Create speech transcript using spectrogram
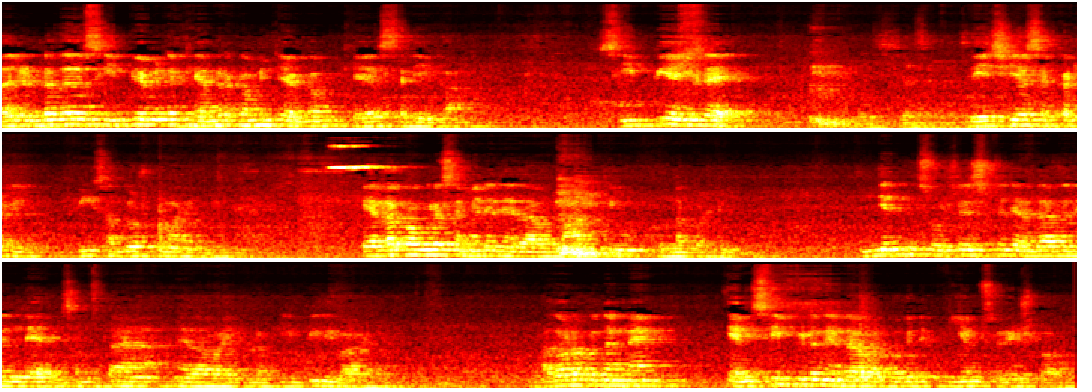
അതിലുണ്ടത് സി പി എമ്മിന്റെ കേന്ദ്ര കമ്മിറ്റി അംഗം K S Saleekha. C P ഐയുടെ ദേശീയ secretary P Santhosh Kumar M Kerala Congress M L A നേതാവ് മാത്യു കുന്നപ്പള്ളി. ഇന്ത്യൻ സോഷ്യലിസ്റ്റ് ജനതാദളിന്റെ സംസ്ഥാന നേതാവായിട്ടുള്ള പി പി ദിവാകരൻ. അതോടൊപ്പം തന്നെ എൻ സി പിയുടെ നേതാവ് advocate P M Suresh Babu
